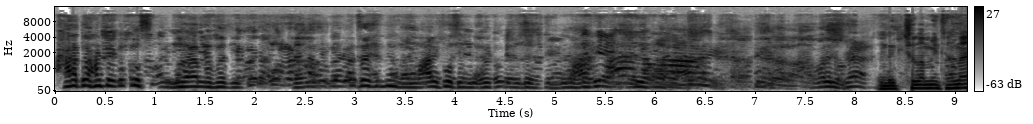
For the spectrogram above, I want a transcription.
খারাপ হাতে দেখছিলাম এখানে।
